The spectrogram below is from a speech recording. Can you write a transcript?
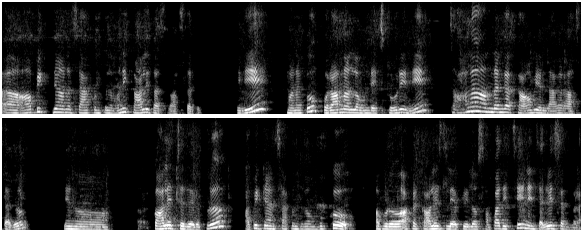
ఆ అభిజ్ఞాన శాకుంతలం అని కాళిదాసు రాస్తాడు. ఇది మనకు పురాణాల్లో ఉండే స్టోరీని చాలా అందంగా కావ్యంలాగా రాస్తాడు. నేను కాలేజ్ చదివేటప్పుడు అభిజ్ఞాన శాకుంతలం బుక్ అప్పుడు అక్కడ కాలేజ్ లైబ్రరీలో సంపాదించి నేను చదివేశాను కూడా.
